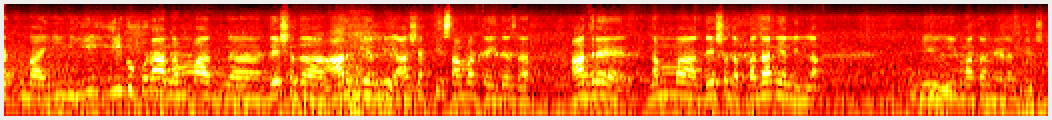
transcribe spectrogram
ಈ- ಈ- ಈಗೂ ಕೂಡ ನಮ್ಮ ದೇಶದ ಆರ್ಮಿಯಲ್ಲಿ ಆ ಶಕ್ತಿ ಸಾಮರ್ಥ್ಯ ಇದೆ ಸರ್. ಆದರೆ ನಮ್ಮ ದೇಶದ ಪ್ರಧಾನಿಯಲ್ಲಿ ಇಲ್ಲ. ಈ ಈ ಮಾತನ್ನು ಹೇಳೋಕ್ಕೆ ಇಷ್ಟ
